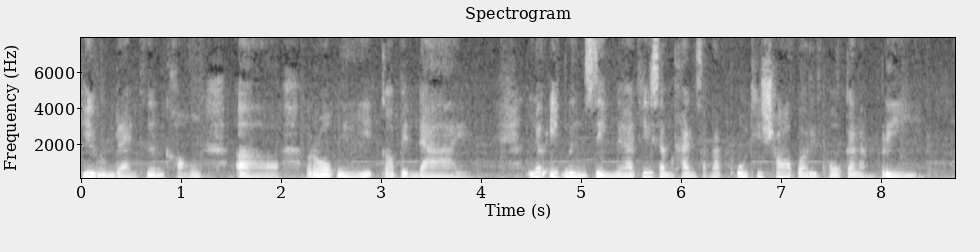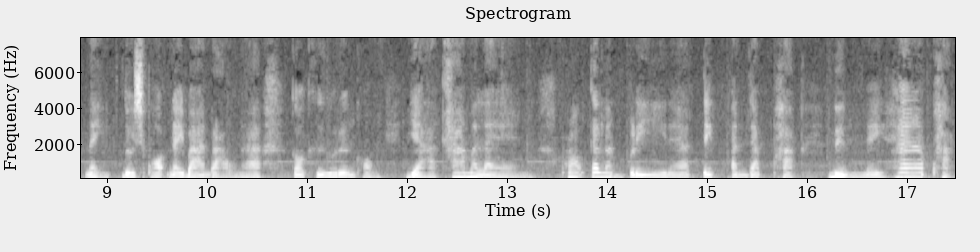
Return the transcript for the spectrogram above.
ที่รุนแรงขึ้นของออโรคนี้ก็เป็นได้ แล้วอีกหนึ่งสิ่งนะที่สำคัญสำหรับผู้ที่ชอบบริโภคกะหล่ำปลีในโดยเฉพาะในบ้านเรานะก็คือเรื่องของยาฆ่าแมลง เพราะกะหล่ำปลีนะติดอันดับผัก 1 ใน 5 ผัก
